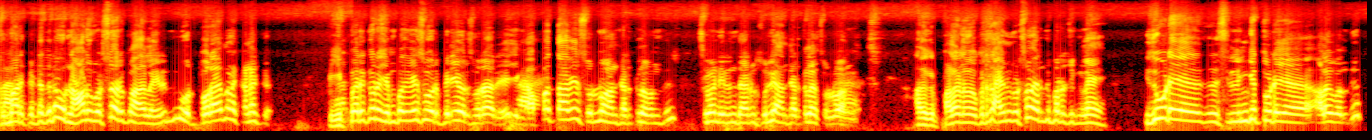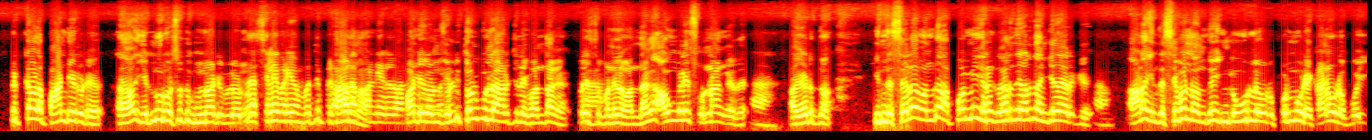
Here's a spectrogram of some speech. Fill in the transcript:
சுமார் கிட்டத்தட்ட ஒரு நானூறு வருஷம் இருக்கும். அதுல இருந்து ஒரு தோராயமான கணக்கு. இப்ப இருக்கிற எண்பது வயசு ஒரு பெரியவர் சொல்றாரு எங்க அப்பத்தாவே சொல்லுவோம் அந்த இடத்துல வந்து சிவன் இருந்தாருன்னு சொல்லி அந்த இடத்துல சொல்லுவாங்க. அதுக்கு பல கிட்டத்தட்ட ஐநூறு வருஷம் இருந்து வச்சுங்களேன் இதுவுடைய இது லிங்கத்துடைய அளவு வந்து பிற்கால பாண்டியருடைய அதாவது எண்ணூறு வருஷத்துக்கு முன்னாடி இந்த சிலை வடிவம். பாண்டியர்கள் பாண்டியர்கள் சொல்லி தொல்புள்ள ஆட்சிக்கு வந்தாங்க. பிரேசிட் பண்ணையில வந்தாங்க. அவங்களே சொன்னாங்க. அது எடுத்தோம். இந்த சிலை வந்து அப்பவுமே எனக்கு விரைஞ்ச இடம் அங்கேதான் இருக்கு. ஆனா இந்த சிவன் வந்து இங்க ஊர்ல ஒரு பொண்ணுடைய கனவுல போய்.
